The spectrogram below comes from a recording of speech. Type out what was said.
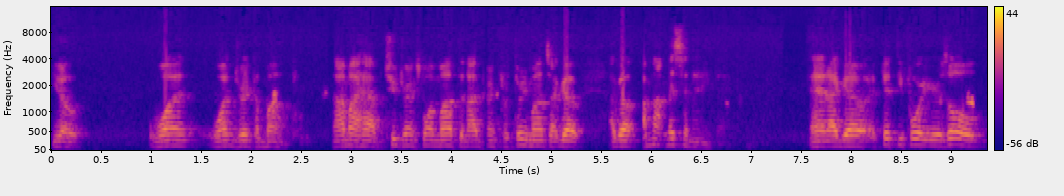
you know, one one drink a month. I might have two drinks one month, and I drink for three months. I go. I go. I'm not missing anything. And I go at 54 years old.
